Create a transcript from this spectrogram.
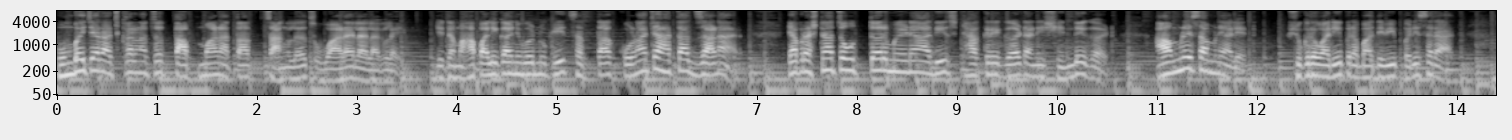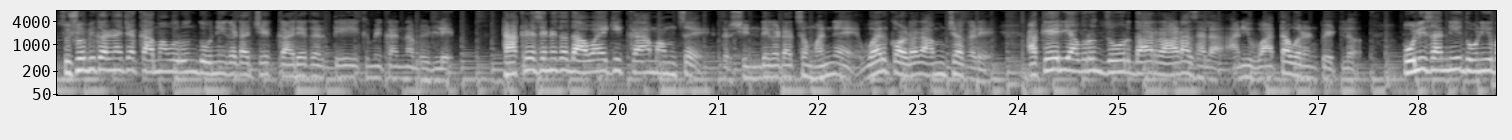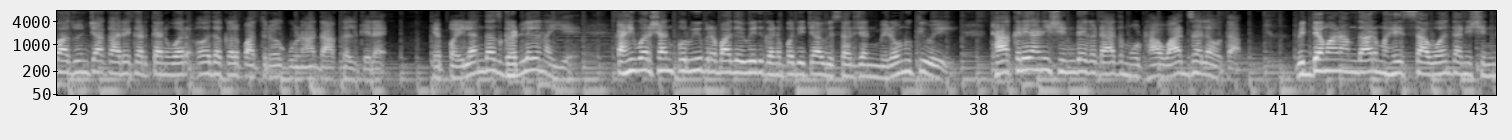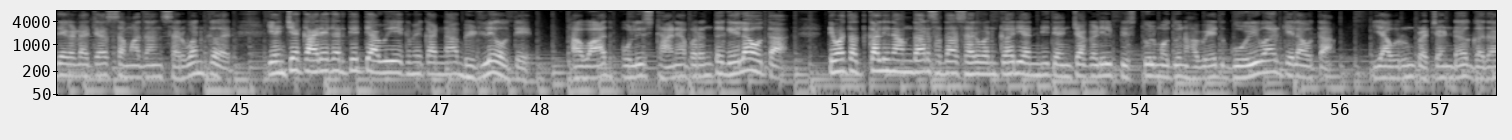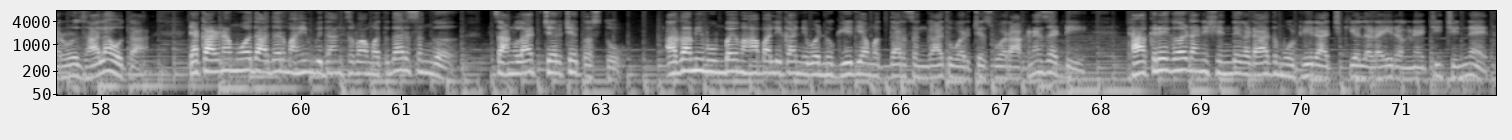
मुंबईच्या राजकारणाचं तापमान आता चांगलंच वाढायला लागलंय. येत्या महापालिका निवडणुकीत सत्ता कोणाच्या हातात जाणार? या प्रश्नाचं उत्तर मिळण्याआधीच ठाकरे गट आणि शिंदे गट आमने सामने आलेत. शुक्रवारी प्रभादेवी परिसरात सुशोभीकरणाच्या कामावरून दोन्ही गटाचे कार्यकर्ते एकमेकांना भिडले. ठाकरे सेनेचा दावा आहे की काम आमचं आहे तर शिंदे गटाचं म्हणणं आहे वर्क ऑर्डर आमच्याकडे. अखेर यावरून जोरदार राडा झाला आणि वातावरण पेटलं. पोलिसांनी दोन्ही बाजूंच्या कार्यकर्त्यांवर अदखलपात्र गुन्हा दाखल केलाय. हे पहिल्यांदाच घडलेलं नाहीये. काही वर्षांपूर्वी प्रभादेवीत गणपतीच्या विसर्जन मिरवणुकीवेळी ठाकरे आणि शिंदे गटात मोठा वाद झाला होता. विद्यमान आमदार महेश सावंत आणि शिंदे गटाच्या समाधान सरवणकर यांचे कार्यकर्ते त्यावेळी एकमेकांना भिडले होते. हा वाद पोलीस ठाण्यापर्यंत गेला होता. तेव्हा तत्कालीन आमदार सदा सरवणकर यांनी त्यांच्याकडील पिस्तूलमधून हवेत गोळीबार केला होता. यावरून प्रचंड गदारोळ झाला होता. या कारणामुळे दादर माहीम विधानसभा मतदारसंघ चांगलाच चर्चेत असतो. आगामी मुंबई महापालिका निवडणुकीत या मतदारसंघात वर्चस्व राखण्यासाठी ठाकरे गट आणि शिंदे गटात मोठी राजकीय लढाई रंगण्याची चिन्ह आहेत.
